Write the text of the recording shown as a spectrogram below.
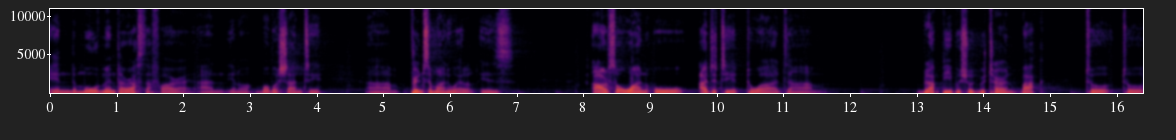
in the movement of Rastafari, and you know, Bobo Shanti, um, Prince Emmanuel is also one who agitate towards um, black people should return back to to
